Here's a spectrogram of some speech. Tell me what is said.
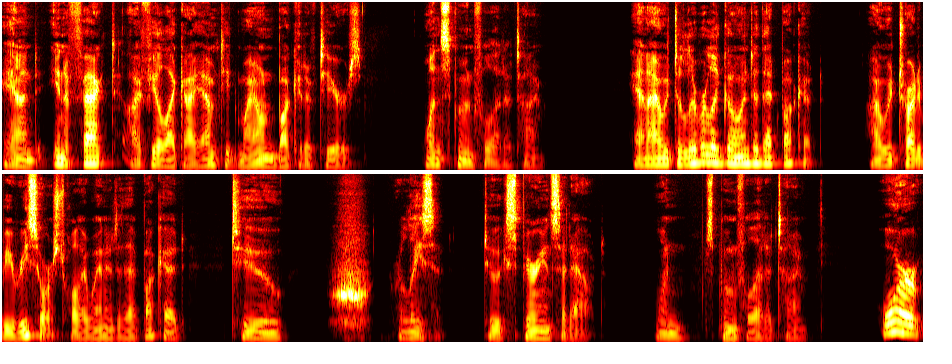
And in effect, I feel like I emptied my own bucket of tears, one spoonful at a time. And I would deliberately go into that bucket. I would try to be resourced while I went into that bucket to release it, to experience it out, one spoonful at a time. Or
